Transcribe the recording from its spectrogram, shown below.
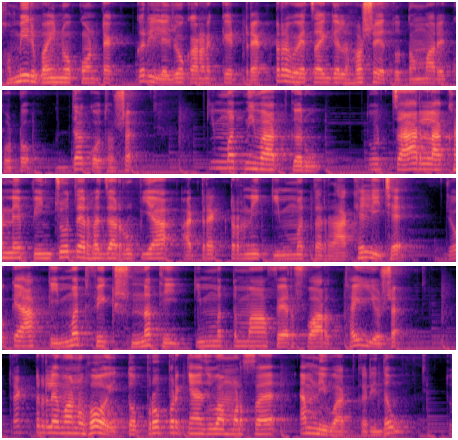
હમીરભાઈનો કોન્ટેક કરી લેજો કારણ કે ટ્રેક્ટર વેચાઈ ગયેલ હશે તો તમારે ખોટો ધક્કો થશે. કિંમતની વાત કરું તો ચાર લાખ અને પંચોતેર હજાર રૂપિયા આ ટ્રેક્ટરની કિંમત રાખેલી છે. જો કે આ કિંમત ફિક્સ નથી, કિંમતમાં ફેરફાર થઈ જશે. ટ્રેક્ટર લેવાનું હોય તો પ્રોપર ક્યાં જોવા મળશે એમની વાત કરી દઉં. તો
